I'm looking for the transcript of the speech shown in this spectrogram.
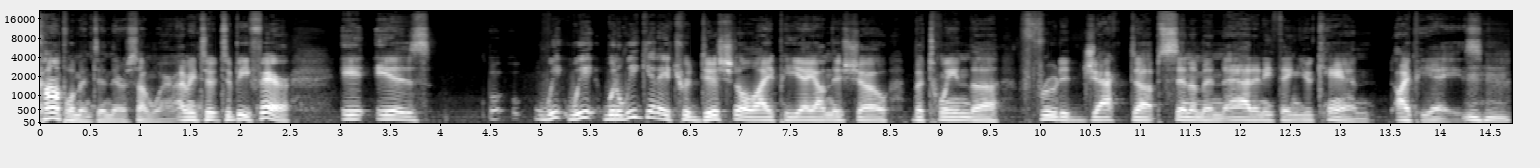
compliment in there somewhere. I mean, to, to be fair, it is we we when we get a traditional IPA on this show between the fruited, jacked up cinnamon, add anything you can IPAs,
